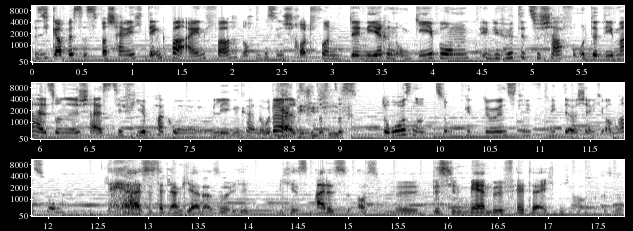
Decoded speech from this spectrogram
Also ich glaube, es ist wahrscheinlich denkbar einfach, noch ein bisschen Schrott von der näheren Umgebung in die Hütte zu schaffen, unter dem man halt so eine scheiß C4-Packung legen kann, oder? Ja, also definitiv. das Dosen und so Gedöns liegt, liegt da wahrscheinlich auch was rum. Ja, ja, es ist der Junkyard. Also hier, hier ist alles aus Müll. Bisschen mehr Müll fällt da echt nicht auf. Also.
